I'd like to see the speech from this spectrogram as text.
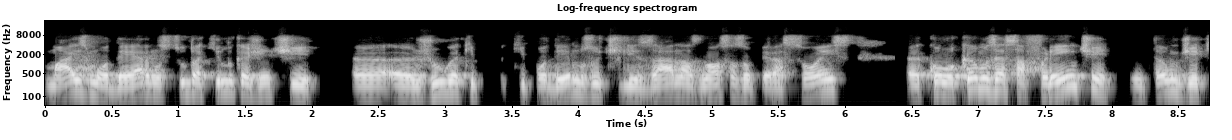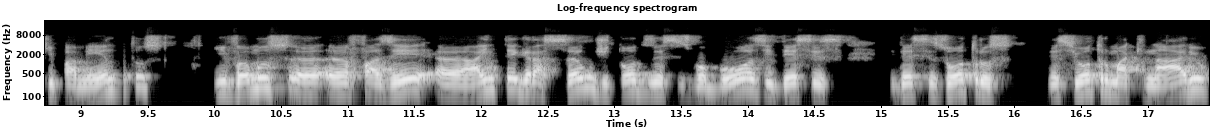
mais modernos, tudo aquilo que a gente uh, julga que, que podemos utilizar nas nossas operações. Uh, colocamos essa frente, então, de equipamentos e vamos uh, fazer a integração de todos esses robôs e desses, desses outros desse outro maquinário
